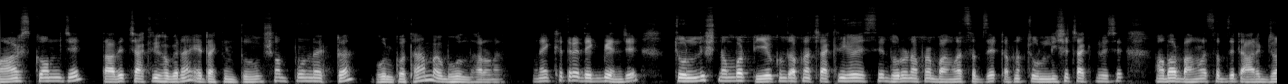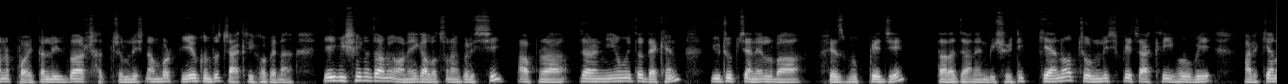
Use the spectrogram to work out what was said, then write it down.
মার্কস কম যে তাদের চাকরি হবে না, এটা কিন্তু সম্পূর্ণ একটা ভুল কথা বা ভুল ধারণা। অনেক ক্ষেত্রে দেখবেন যে চল্লিশ নম্বর পেয়েও কিন্তু আপনার চাকরি হয়েছে। ধরুন আপনার বাংলা সাবজেক্ট আপনার চল্লিশে চাকরি হয়েছে, আবার বাংলা সাবজেক্টে আরেকজনের পঁয়তাল্লিশ বা সাতচল্লিশ নম্বর পেয়েও কিন্তু চাকরি হবে না। এই বিষয়ে কিন্তু আমি অনেক আলোচনা করেছি। আপনারা যারা নিয়মিত দেখেন ইউটিউব চ্যানেল বা ফেসবুক পেজে তারা জানেন বিষয়টি, কেন চল্লিশ পেয়ে চাকরি হবে আর কেন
